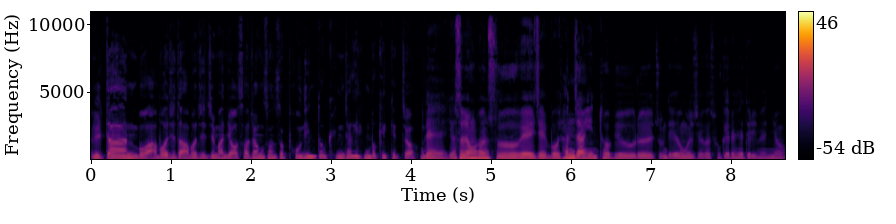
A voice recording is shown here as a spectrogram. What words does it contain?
일단 뭐 아버지도 아버지지만 여서정 선수 본인도 굉장히 행복했겠죠. 네, 여서정 선수의 이제 뭐 현장 인터뷰를 좀 내용을 제가 소개를 해드리면요.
